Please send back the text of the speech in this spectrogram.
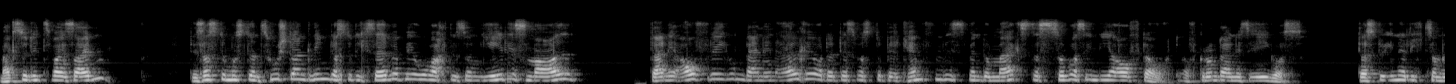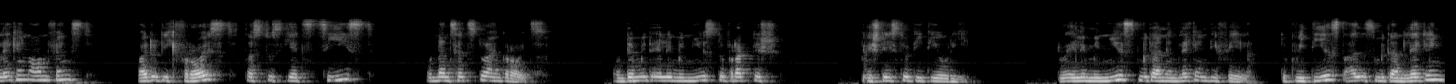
Magst du die zwei Seiten? Das heißt, du musst einen Zustand kriegen, dass du dich selber beobachtest und jedes Mal deine Aufregung, deinen Ärger oder das, was du bekämpfen willst, wenn du merkst, dass sowas in dir auftaucht, aufgrund deines Egos, dass du innerlich zum Lächeln anfängst, weil du dich freust, dass du es jetzt siehst und dann setzt du ein Kreuz. Und damit eliminierst du praktisch, bestehst du die Theorie. Du eliminierst mit einem Lächeln die Fehler. Du quittierst alles mit einem Lächeln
